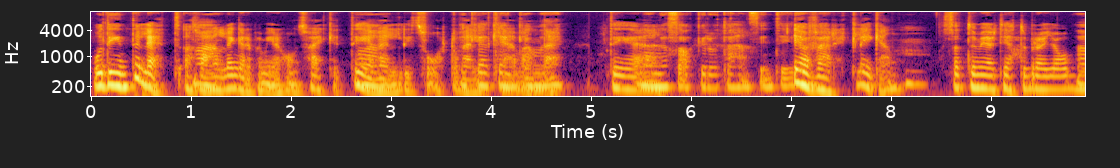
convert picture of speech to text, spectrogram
Och det är inte lätt att vara handläggare på Migrationsverket. Det är Nej. väldigt svårt och Det väldigt krävande. Det, Många saker att ta hänsyn till. ja, verkligen. Mm. Så att de gör ett jättebra jobb. Ja.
